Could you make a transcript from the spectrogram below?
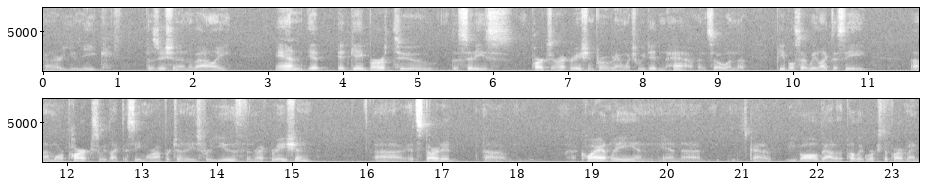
kind of our unique position in the valley. And it, it gave birth to the city's parks and recreation program, which we didn't have. And so when the people said we'd like to see uh, more parks, we'd like to see more opportunities for youth and recreation, uh, it started um, quietly and, and uh, it's kind of evolved out of the Public Works Department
